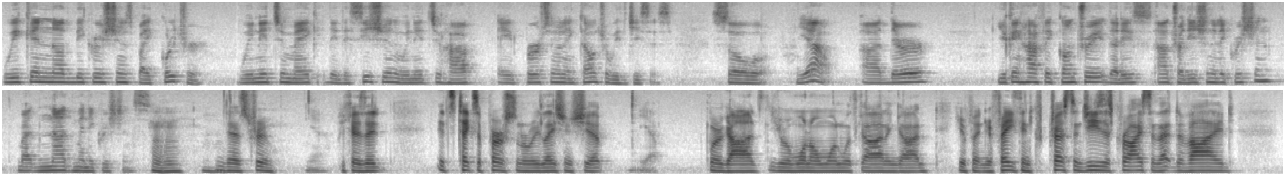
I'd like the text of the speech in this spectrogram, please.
We cannot be Christians by culture. We need to make the decision. We need to have a personal encounter with Jesus. So yeah, uh, there you can have a country that is uh, traditionally Christian, but not many Christians. hmm That's true Yeah, because it it takes a personal relationship yeah, where God, you're one on one with God, and God, you're putting your faith and trust in Jesus Christ, and that divide,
